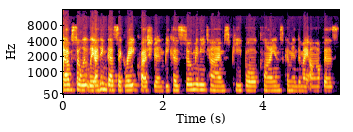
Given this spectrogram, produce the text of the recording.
Absolutely. I think that's a great question because so many times people, clients come into my office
